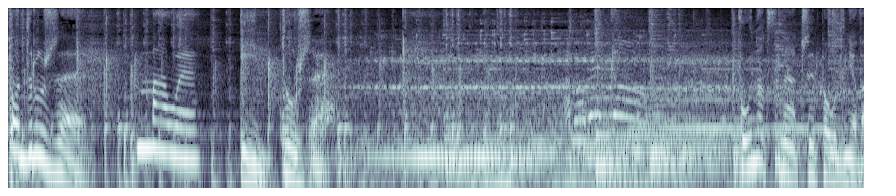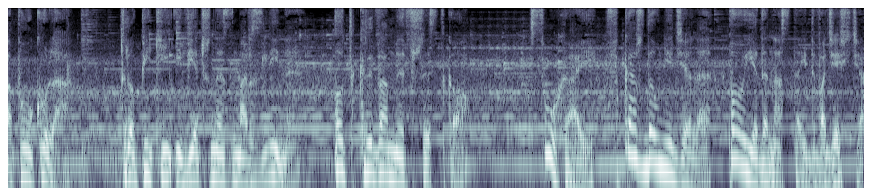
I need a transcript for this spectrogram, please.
Podróże małe i duże. Północna czy południowa półkula, tropiki i wieczne zmarzliny. Odkrywamy wszystko. Słuchaj w każdą niedzielę po 11.20.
